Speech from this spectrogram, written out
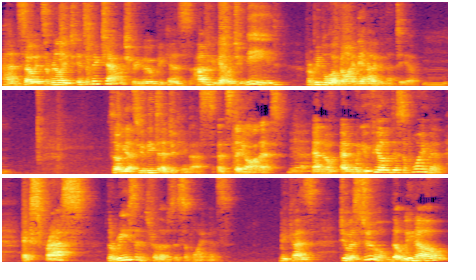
And so it's a really it's a big challenge for you because how do you get what you need from people who have no idea how to get that to you? So yes, you need to educate us and stay on it. Yeah. And and when you feel the disappointment, express the reasons for those disappointments. Because to assume that we know,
